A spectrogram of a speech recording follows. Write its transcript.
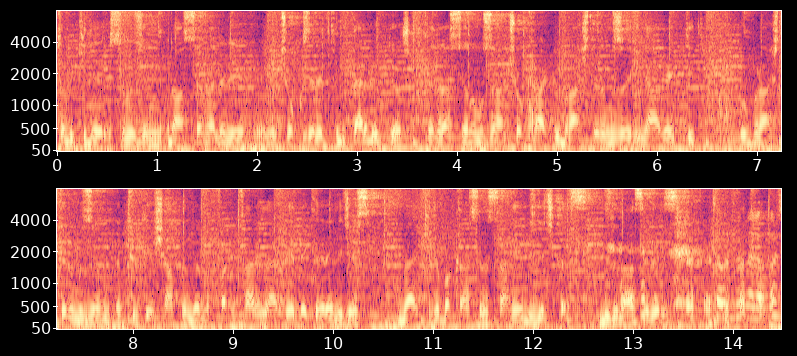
Tabii ki de Sıla'cığım dans severleri e, çok güzel etkinlikler bekliyor. Federasyonumuza çok farklı branşlarımızı ilave ettik. Bu branşlarımızın Türkiye şampiyonlarını tarihlerde deklare edeceğiz. Belki de bakarsınız sahneye biz de çıkarız. Biz de dans ederiz. Çok güzel olur.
